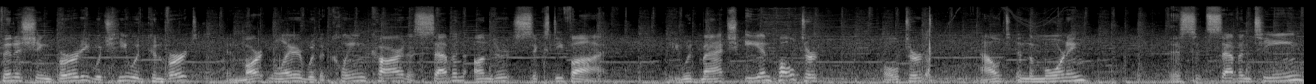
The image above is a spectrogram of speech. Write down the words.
finishing birdie, which he would convert, and Martin Laird with a clean card, a seven under 65. He would match Ian Poulter. Poulter out in the morning. This at 17.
